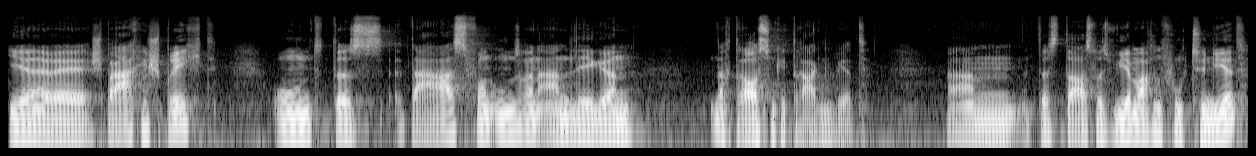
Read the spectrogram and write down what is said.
ihre Sprache spricht und dass das von unseren Anlegern nach draußen getragen wird. Ähm, dass das, was wir machen, funktioniert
